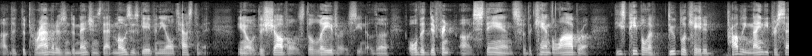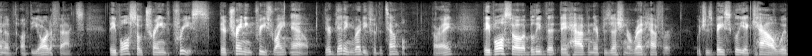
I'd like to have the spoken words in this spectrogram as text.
uh, the, the, parameters and dimensions that Moses gave in the Old Testament. You know, the shovels, the lavers, you know, the, all the different uh, stands for the candelabra. These people have duplicated probably 90% of, of the artifacts. They've also trained priests. They're training priests right now. They're getting ready for the temple, all right? They've also, I believe that they have in their possession a red heifer, which is basically a cow with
